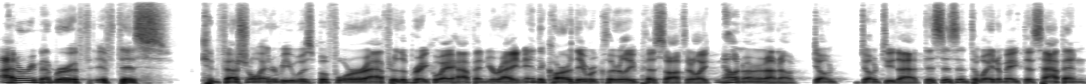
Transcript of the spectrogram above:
I don't remember if if this confessional interview was before or after the breakaway happened. You're right. In the car, they were clearly pissed off. They're like, no, no, no, no, no, don't don't do that. This isn't the way to make this happen.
